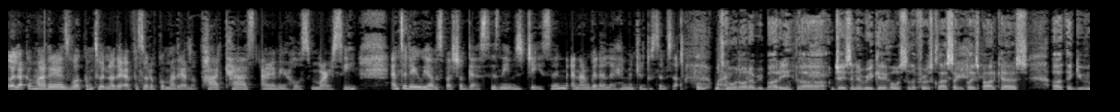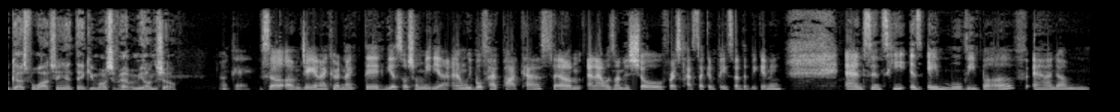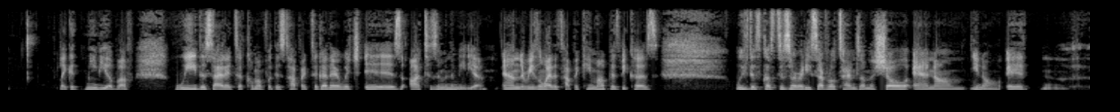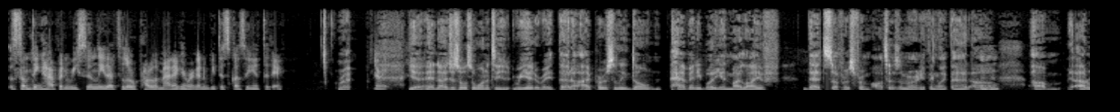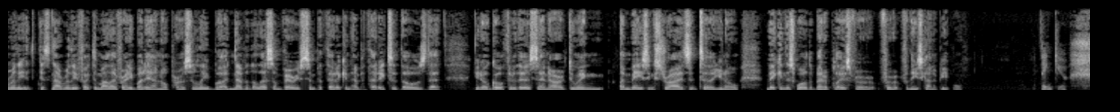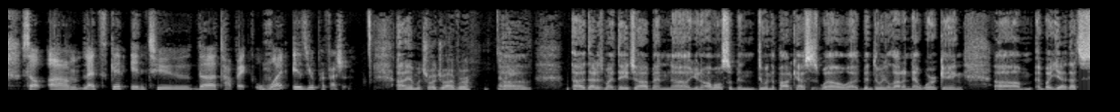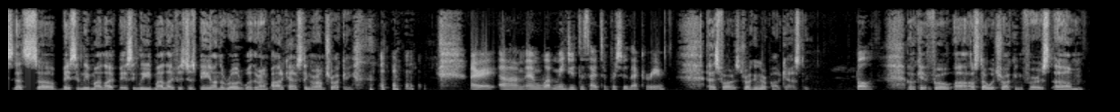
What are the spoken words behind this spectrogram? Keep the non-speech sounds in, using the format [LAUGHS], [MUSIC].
Hola, comadres. Welcome to another episode of Comadreando Podcast. I am your host, Marcy. And today we have a special guest. His name is Jason, and I'm going to let him introduce himself. Who What's going you? on, everybody? Uh, I'm Jason Enrique, host of the First Class Second Place podcast. Uh, thank you guys for watching, and thank you, Marcy, for having me on the show. Okay. So um, Jay and I connected via social media and we both had podcasts. Um, and I was on his show, First Class Second Place, at the beginning. And since he is a movie buff and um, like a media buff, we decided to come up with this topic together, which is autism in the media. And the reason why the topic came up is because we've discussed this already several times on the show and um, you know, it something happened recently that's a little problematic and we're going to be discussing it today. Right. All right. Yeah, and I just also wanted to reiterate that I personally don't have anybody in my life that suffers from autism or anything like that. Uh, mm-hmm. um, I don't really, it, it's not really affected my life or anybody I know personally, but nevertheless, I'm very sympathetic and empathetic to those that, you know, go through this and are doing amazing strides into, you know, making this world a better place for, for, for these kind of people. Thank you. So, um, let's get into the topic. Mm-hmm. What is your profession? I am a truck driver. Okay. Uh, uh, that is my day job, and uh, you know I've also been doing the podcast as well. I've been doing a lot of networking, um, but yeah, that's that's uh, basically my life. Basically, my life is just being on the road, whether I'm podcasting or I'm trucking. [LAUGHS] [LAUGHS] All right. Um, and what made you decide to pursue that career? As far as trucking or podcasting? Both. Okay, for uh, I'll start with trucking first. Um,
